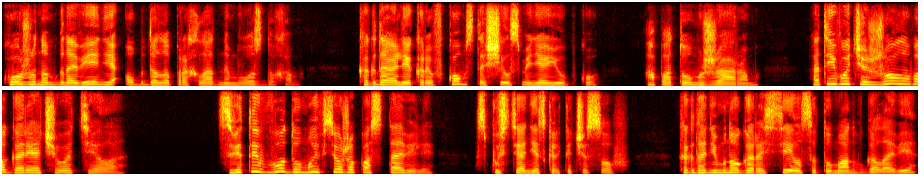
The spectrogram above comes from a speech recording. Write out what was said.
Кожу на мгновение обдало прохладным воздухом, когда Олег рывком стащил с меня юбку, а потом жаром от его тяжелого горячего тела. Цветы в воду мы все же поставили, спустя несколько часов, когда немного рассеялся туман в голове,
